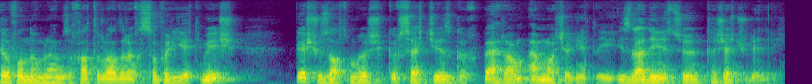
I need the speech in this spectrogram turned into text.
Telefon nömrəmizi xatırladırıq. 070 560 48 40 Bəhram Əmlak Agentliyi. İzlədiyiniz üçün təşəkkür edirik.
